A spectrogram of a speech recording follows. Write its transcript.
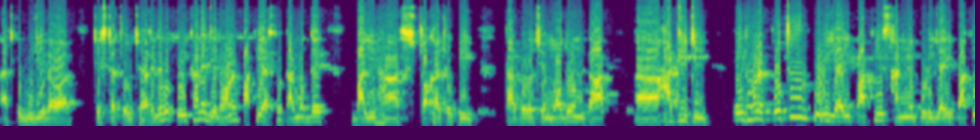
আজকে বুঝিয়ে দেওয়ার চেষ্টা চলছে আছে দেখুন ওইখানে যে ধরনের পাখি আসতো তার মধ্যে বালি হাঁস চকাচকি তারপর হচ্ছে মদন টাক আহ, হাটিটি এই ধরনের প্রচুর পরিযায়ী পাখি, স্থানীয় পরিযায়ী পাখি,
